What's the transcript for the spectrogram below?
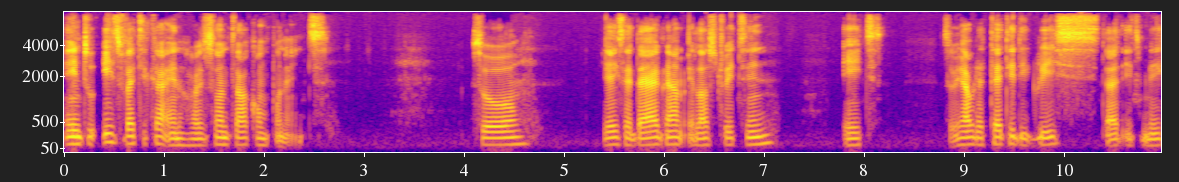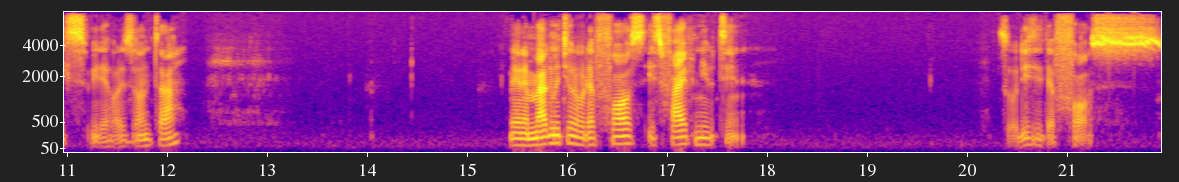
into its vertical and horizontal components. So here is a diagram illustrating it. So we have the 30 degrees that it makes with the horizontal. Then the magnitude of the force is 5 Newton. So this is the force.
